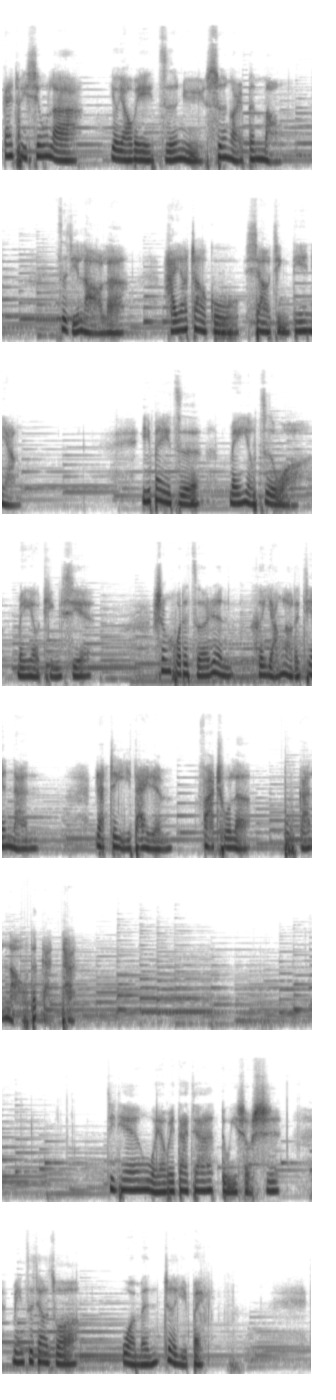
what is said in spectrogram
该退休了又要为子女孙儿奔忙，自己老了。”还要照顾孝敬爹娘，一辈子没有自我，没有停歇，生活的责任和养老的艰难，让这一代人发出了不敢老的感叹。今天我要为大家读一首诗，名字叫做《我们这一辈》。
